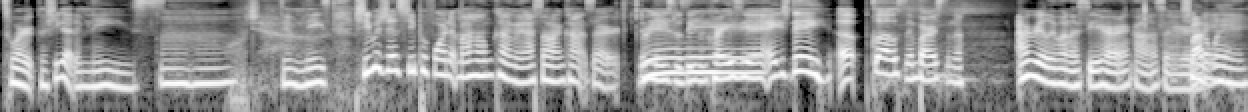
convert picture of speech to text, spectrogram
Twerk, because she got them knees. Mm-hmm. Child. Them knees. She was just, she performed at my homecoming. I saw her in concert. Them knees was even crazier in HD. Up close and personal. I really want to see her in concert. By the way,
